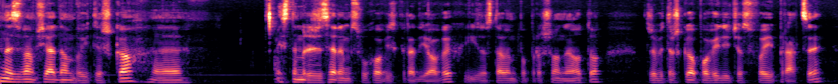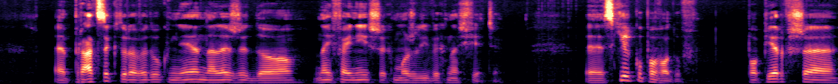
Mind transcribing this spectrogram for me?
nazywam się Adam Wojtyszko. E, Jestem reżyserem słuchowisk radiowych i zostałem poproszony o to, żeby troszkę opowiedzieć o swojej pracy. E, Pracy, która według mnie należy do najfajniejszych możliwych na świecie. E, Z kilku powodów. Po pierwsze,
